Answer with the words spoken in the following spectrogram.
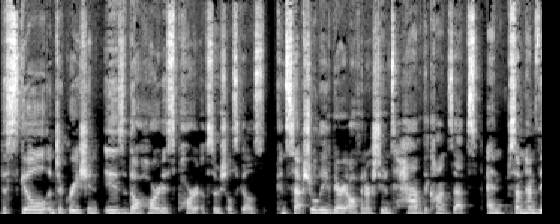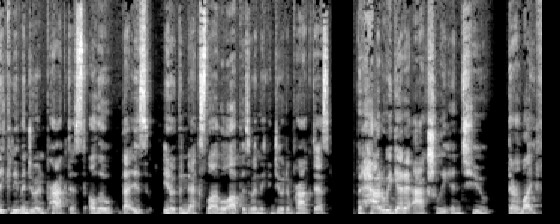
the skill integration is the hardest part of social skills. Conceptually, very often our students have the concepts and sometimes they can even do it in practice, although that is, you know, the next level up is when they can do it in practice. But how do we get it actually into their life?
